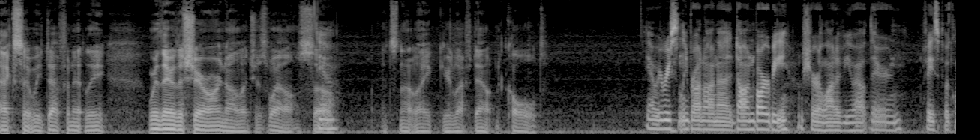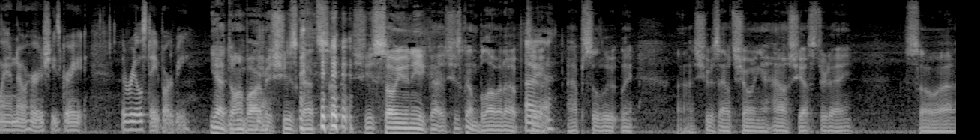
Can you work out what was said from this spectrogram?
Exit, we definitely we're there to share our knowledge as well. So Yeah. It's not like you're left out in the cold. Yeah, we recently brought on uh, Dawn Barbie. I'm sure a lot of you out there in Facebook land know her. She's great. The real estate Barbie. Yeah, Dawn Barbie. Yeah. She's got. So, she's so unique. Uh, She's gonna blow it up too. Oh, yeah. Absolutely. Uh, she was out showing a house yesterday, so uh,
